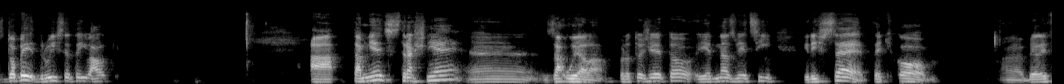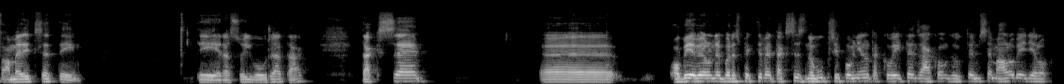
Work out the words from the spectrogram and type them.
z doby druhé světové války. A ta mě strašně uh, zaujala, protože je to jedna z věcí, když se teďko uh, byly v Americe ty, ty rasový vouře a tak, tak se uh, objevil, nebo respektive tak se znovu připomněl takový ten zákon, o kterém se málo vědělo,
